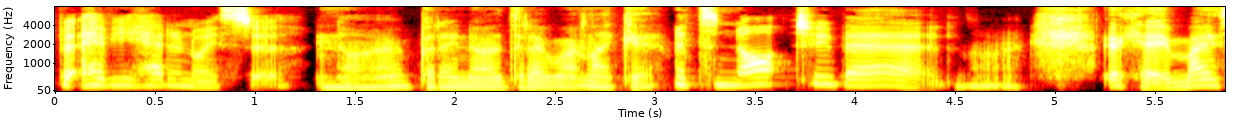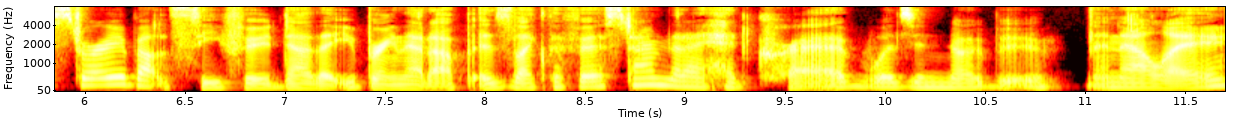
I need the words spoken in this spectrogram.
But have you had an oyster? No, but I know that I won't like it. It's not too bad. No. Okay, my story about seafood, now that you bring that up, is like the first time that I had crab was in Nobu in LA.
